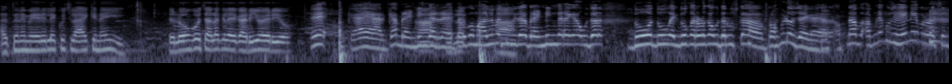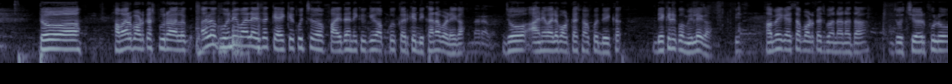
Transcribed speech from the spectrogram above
अरे तूने मेरे लिए कुछ लाया कि नहीं? ये लोगों को अलग लगेगा रियो है रियो ए क्या यार क्या ब्रांडिंग हाँ, कर रहे हैं? मतलब- तेरे को मालूम है हाँ। तू इधर ब्रांडिंग करेगा उधर दो दो एक दो करोड़ का उधर उसका प्रॉफिट हो जाएगा यार। अपना अपने कुछ है नहीं प्रोडक्शन तो हमारा पॉडकास्ट पूरा अलग अलग होने वाला है ऐसा कह के कुछ फ़ायदा नहीं क्योंकि आपको करके दिखाना पड़ेगा। बराबर। जो आने वाले पॉडकास्ट में आपको देखा देखने को मिलेगा। हमें एक ऐसा पॉडकास्ट बनाना था जो चेयरफुल हो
